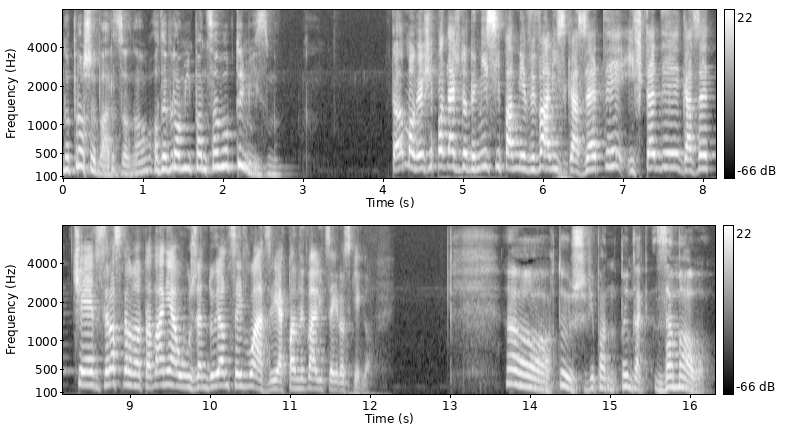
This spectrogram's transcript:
no proszę bardzo, no, odebrał mi pan cały optymizm to mogę się podać do dymisji, pan mnie wywali z gazety i wtedy gazecie wzrosną notowania u urzędującej władzy, jak pan wywali Cejrowskiego. O, to już, wie pan, powiem tak, za mało.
